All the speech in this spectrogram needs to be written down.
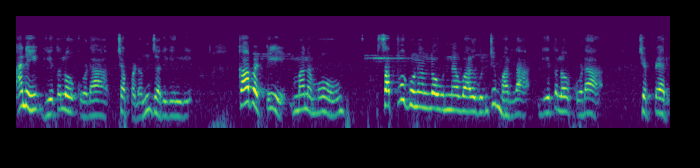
అని గీతలో కూడా చెప్పడం జరిగింది. కాబట్టి మనము సత్వగుణంలో ఉన్న వాళ్ళ గురించి మరలా గీతలో కూడా చెప్పారు.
